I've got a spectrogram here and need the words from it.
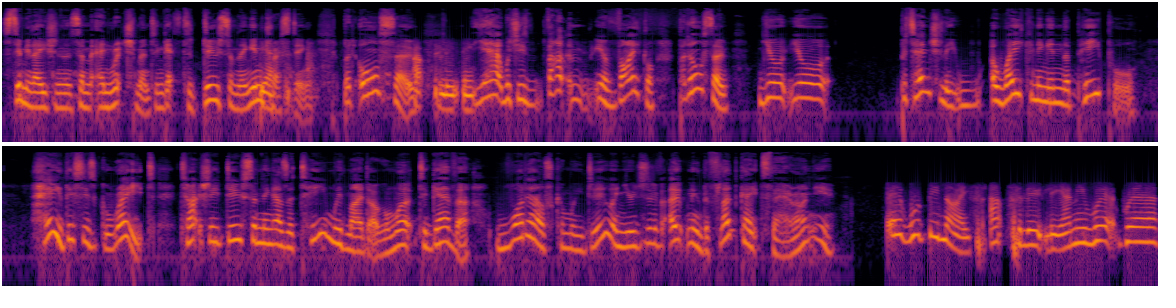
stimulation and some enrichment and gets to do something interesting. Yes. But also, absolutely, yeah, which is that um, you know vital. But also, you're you're potentially awakening in the people. Hey, this is great to actually do something as a team with my dog and work together. What else can we do? And you're sort of opening the floodgates there, aren't you? It would be nice, absolutely. I mean, we're we're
